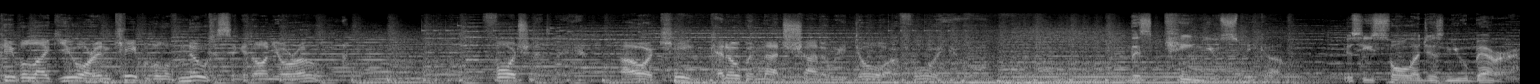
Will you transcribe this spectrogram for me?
people like you are incapable of noticing it on your own. Fortunately, our king can open that shadowy door for you. This king you speak of, is he Soul Edge's new bearer?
